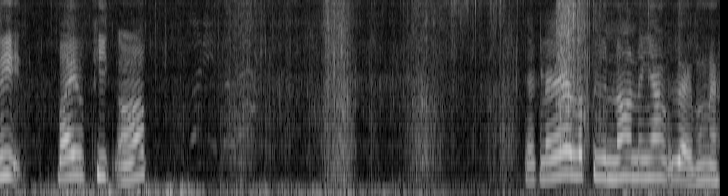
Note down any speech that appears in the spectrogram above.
นี่ใบพริกออกจากแล้วเราตื่นนอนในย่างเอื่อยมึงนะ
